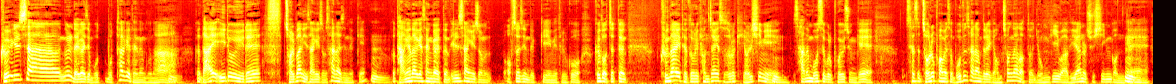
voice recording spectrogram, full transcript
그 일상을 내가 이제 못 못하게 되는구나. 음. 그 나의 일요일에 절반 이상이 좀 사라진 느낌. 음. 그 당연하게 생각했던 일상이 좀 없어진 느낌이 들고 그래도 어쨌든 그 나이 되도록 현장에서 저렇게 열심히 음. 사는 모습을 보여준 게 세상 저를 포함해서 모든 사람들에게 엄청난 어떤 용기와 위안을 주신 건데 음.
